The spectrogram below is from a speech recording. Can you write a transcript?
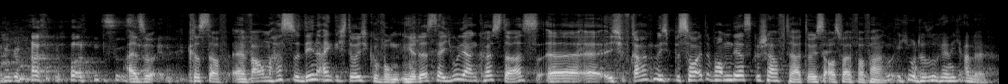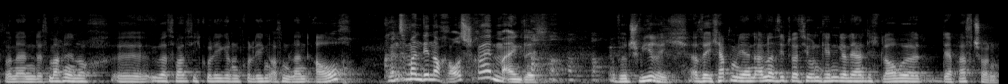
um gemacht worden zu sein. Also, Christoph, äh, warum hast du den eigentlich durchgewunken hier? Das ist der Julian Kösters. Äh, äh, ich frage mich bis heute, warum der es geschafft hat durchs Auswahlverfahren. Also ich untersuche ja nicht alle, sondern das machen ja noch äh, über 20 Kolleginnen und Kollegen aus dem Land auch. Könnte man den noch rausschreiben eigentlich? Wird schwierig. Also ich habe ihn ja in anderen Situationen kennengelernt. Ich glaube, der passt schon.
